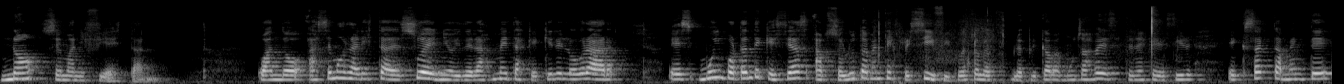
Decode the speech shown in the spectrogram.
no se manifiestan. Cuando hacemos la lista del sueño y de las metas que quiere lograr, es muy importante que seas absolutamente específico. Esto lo, lo muchas veces, tenés que decir exactamente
